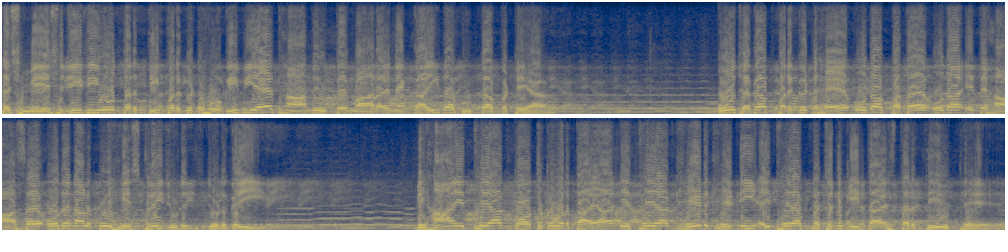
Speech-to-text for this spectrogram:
ਦਸ਼ਮੇਸ਼ ਜੀ ਦੀ ਉਹ ਧਰਤੀ ਪ੍ਰਗਟ ਹੋ ਗਈ ਵੀ ਇਹ ਥਾਂ ਦੇ ਉੱਤੇ ਮਹਾਰਾਜ ਨੇ ਕਾਈ ਦਾ ਬੂਟਾ ਪਟਿਆ। ਉਹ ਜਗ੍ਹਾ ਪ੍ਰਗਟ ਹੈ, ਉਹਦਾ ਪਤਾ ਹੈ, ਉਹਦਾ ਇਤਿਹਾਸ ਹੈ, ਉਹਦੇ ਨਾਲ ਕੋਈ ਹਿਸਟਰੀ ਜੁੜ ਜੁੜ ਗਈ। ਵੀ ਹਾਂ, ਇੱਥੇ ਆ ਕੌਤਕ ਵਰਤਾਇਆ, ਇੱਥੇ ਆ ਖੇਡ ਖੇਡੀ, ਇੱਥੇ ਆ ਬਚਨ ਕੀਤਾ ਇਸ ਧਰਤੀ ਉੱਤੇ।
